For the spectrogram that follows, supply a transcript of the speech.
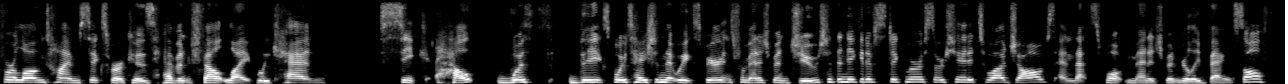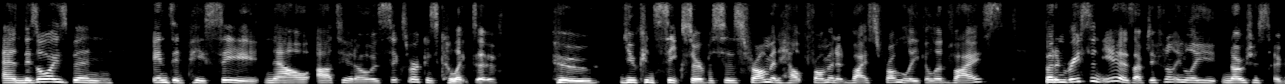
for a long time, sex workers haven't felt like we can seek help with the exploitation that we experience from management due to the negative stigma associated to our jobs. And that's what management really banks off. And there's always been NZPC, now Aotearoa's Sex Workers Collective, who you can seek services from and help from and advice from, legal advice. But in recent years, I've definitely noticed a,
